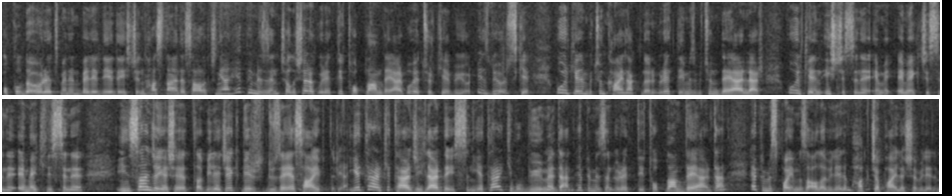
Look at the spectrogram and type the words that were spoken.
okulda öğretmenin, belediyede işçinin, hastanede sağlıkçının yani hepimizin çalışarak ürettiği toplam değer bu ve Türkiye büyüyor. Biz diyoruz ki bu ülkenin bütün kaynakları, ürettiğimiz bütün değerler, bu ülkenin işçisini, eme- emekçisini, emeklisini insanca yaşatabilecek bir düzeye sahiptir. Yani yeter ki tercihler değişsin. Yeter ki bu büyümeden, hepimizin ürettiği toplam değerden hepimiz payımızı alabilelim, hakça paylaşabilelim.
